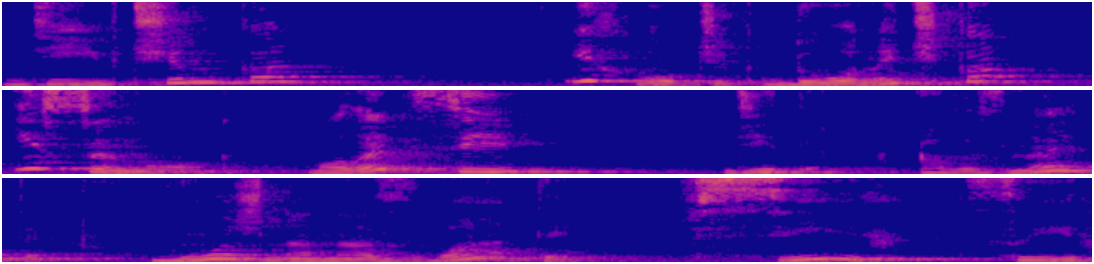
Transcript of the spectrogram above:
дівчинка і хлопчик, донечка і синок. Молодці. Діти, а ви знаєте, можна назвати всіх цих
